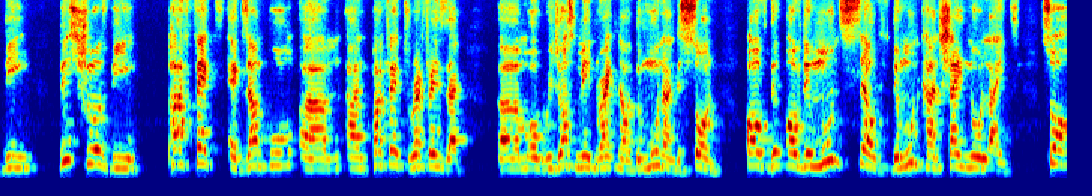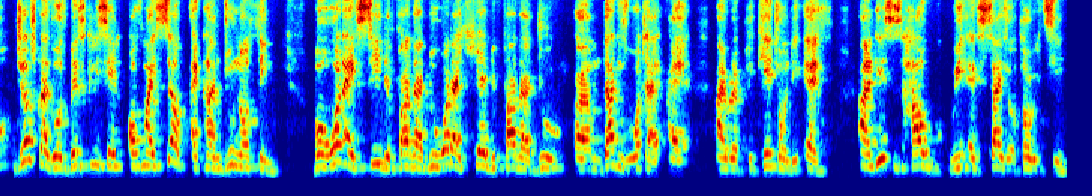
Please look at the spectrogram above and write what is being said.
the this shows the perfect example um, and perfect reference that um, we just made right now, the moon and the sun. Of the of the moon self, the moon can shine no light. So Jesus Christ was basically saying, Of myself, I can do nothing. But what I see the Father do, what I hear the Father do, um, that is what I, I, I replicate on the earth. And this is how we exercise authority.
